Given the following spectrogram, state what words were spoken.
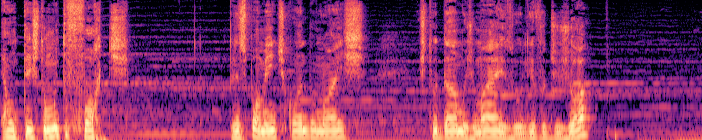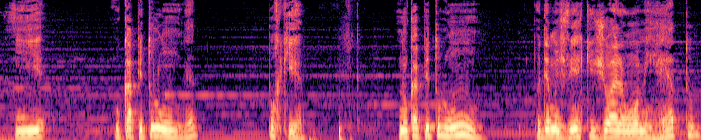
é um texto muito forte, principalmente quando nós estudamos mais o livro de Jó e o capítulo 1, né? Por quê? No capítulo 1, podemos ver que Jó era um homem reto,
